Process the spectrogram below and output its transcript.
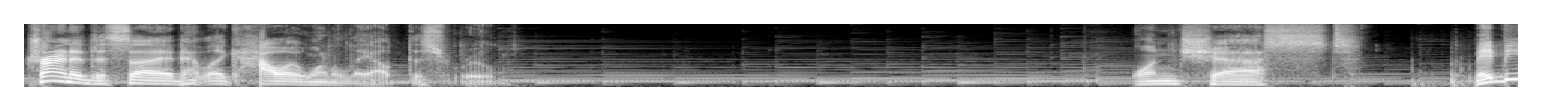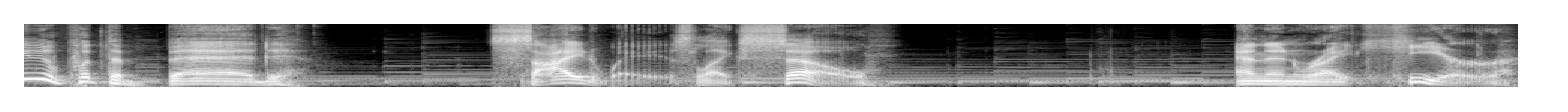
trying to decide like how I want to lay out this room. One chest. Maybe you put the bed sideways, like so. And then right here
